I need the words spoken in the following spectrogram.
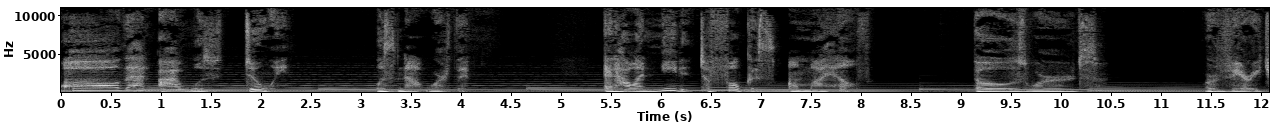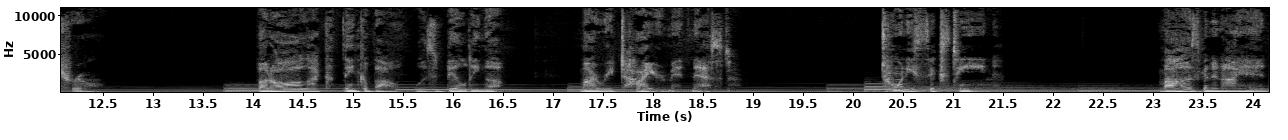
all that I was doing was not worth it and how I needed to focus on my health. Those words were very true. But all I could think about was building up my retirement nest. 2016. My husband and I had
